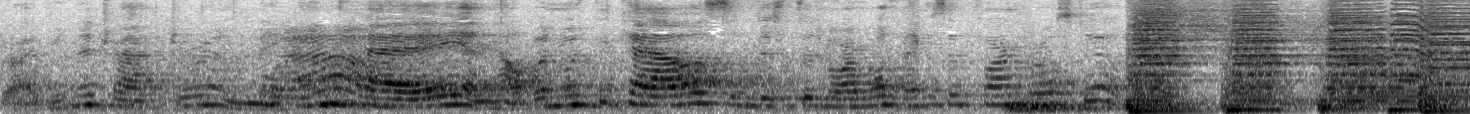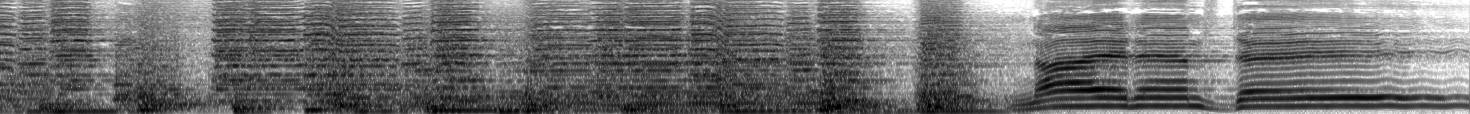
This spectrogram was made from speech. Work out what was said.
driving the tractor and making Wow. hay and helping with the cows and just the normal things that farm girls do. Night and day.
